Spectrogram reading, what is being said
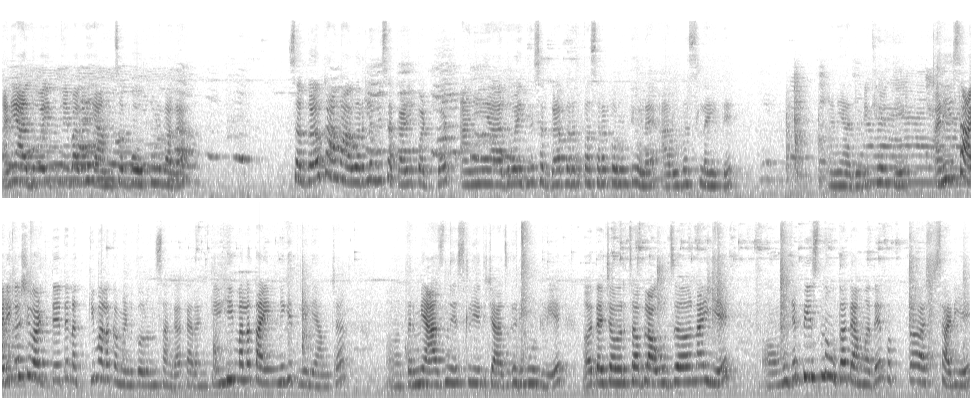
आणि अद्वैतने बघा हे आमचं गोकुळ बघा. सगळं काम आवरलं मी सकाळी पटपट. आणि अद्वैतने सगळा परत पसारा करून ठेवलाय. आरू बसला इथे. आणि आदुरी खेळते. आणि ही साडी कशी वाटते ते नक्की मला कमेंट करून सांगा कारण की ही मला ताईंनी घेतलेली आहे आमच्या. तर मी आज नेसली आहे तिची आज घरी मोडली आहे. त्याच्यावरचा ब्लाऊज नाही आहे म्हणजे पीस नव्हता त्यामध्ये फक्त अशी साडी आहे.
